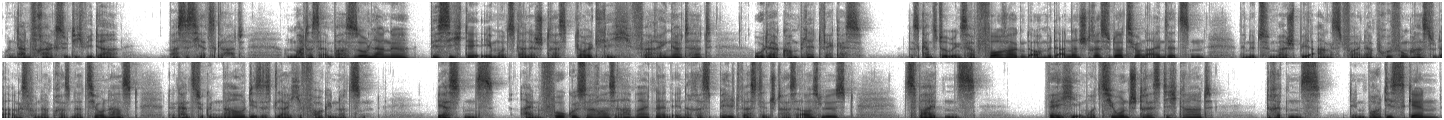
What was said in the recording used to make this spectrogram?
und dann fragst du dich wieder, was ist jetzt gerade? Und mach das einfach so lange, bis sich der emotionale Stress deutlich verringert hat oder komplett weg ist. Das kannst du übrigens hervorragend auch mit anderen Stresssituationen einsetzen. Wenn du zum Beispiel Angst vor einer Prüfung hast oder Angst vor einer Präsentation hast, dann kannst du genau dieses gleiche Vorgehen nutzen. Erstens einen Fokus herausarbeiten, ein inneres Bild, was den Stress auslöst. Zweitens, welche Emotion stresst dich gerade? Drittens, den Bodyscan,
